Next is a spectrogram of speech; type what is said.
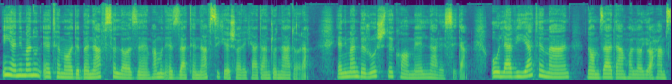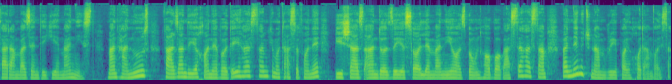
این یعنی من اون اعتماد به نفس لازم همون عزت نفسی که اشاره کردن رو ندارم. یعنی من به رشد کامل نرسیدم. اولویت من نامزدم حالا یا همسرم و زندگی من نیست. من هنوز فرزند یه خانواده هستم که متاسفانه بیش از اندازه سالم و نیاز به اونها وابسته هستم و نمی‌تونم روی پای خودم وایسم.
